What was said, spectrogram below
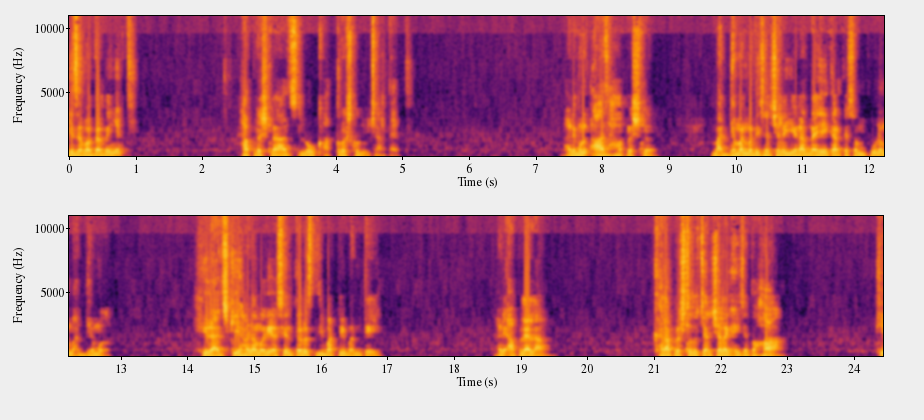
हे जबाबदार नाही आहेत हा प्रश्न आज लोक आक्रोश करून विचारत आहेत आणि म्हणून आज हा प्रश्न माध्यमांमध्ये चर्चेला येणार नाही कारण का संपूर्ण माध्यम. ही राजकीय हाणामारी असेल तरच ती बातमी बनते. आणि आपल्याला खरा प्रश्न जो चर्चेला घ्यायचा तो हा की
